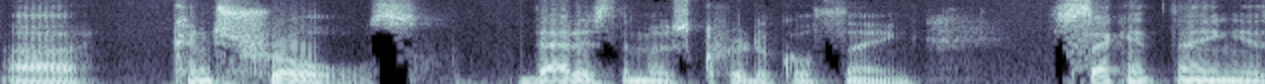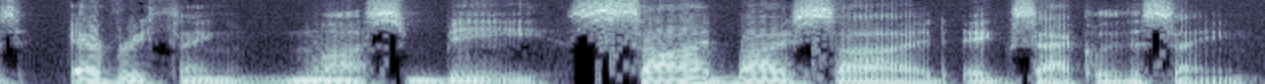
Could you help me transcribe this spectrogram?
Uh, controls. That is the most critical thing. Second thing is everything must be side by side exactly the same.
